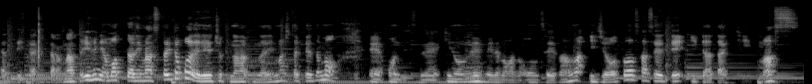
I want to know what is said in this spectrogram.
やっていただけたらなというふうに思っております。というところでね、ちょっと長くなりましたけれども、えー、本日ね、昨日のね、メルマガの音声版は以上とさせていただきます。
